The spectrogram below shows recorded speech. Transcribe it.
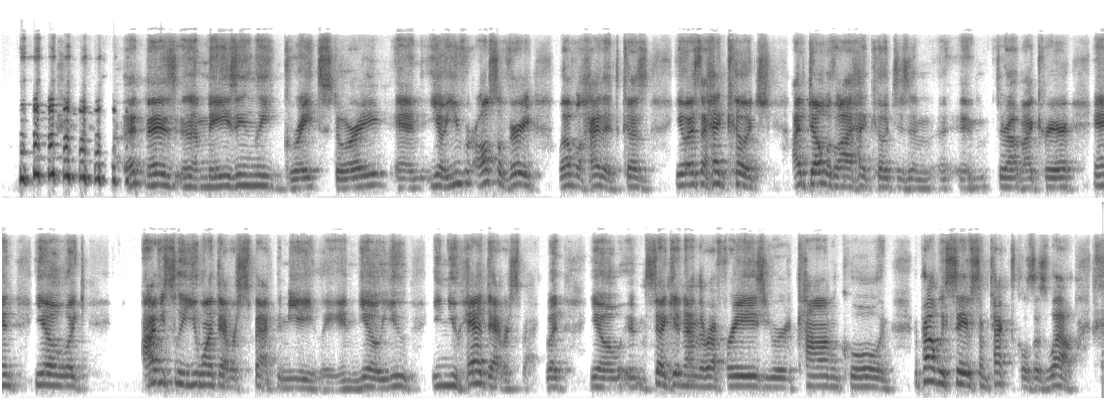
that is an amazingly great story. And, you know, you were also very level headed because, you know, as a head coach, I've dealt with a lot of head coaches in, in, throughout my career. And, you know, like, obviously you want that respect immediately and you know you you had that respect but you know instead of getting on the referees you were calm and cool and it probably saved some technicals as well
